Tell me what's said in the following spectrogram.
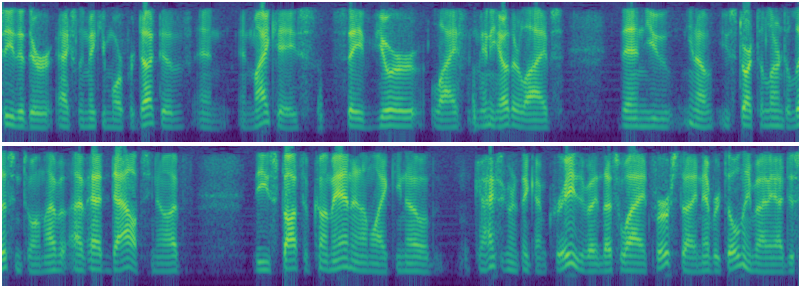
see that they're actually making you more productive and in my case save your life and many other lives then you you know you start to learn to listen to them i've i've had doubts you know i've these thoughts have come in and i'm like you know guys are going to think i'm crazy but that's why at first i never told anybody. I just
